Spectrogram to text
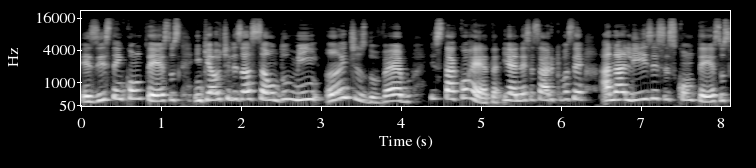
Existem contextos em que a utilização do mim antes do verbo está correta e é necessário que você analise esses contextos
